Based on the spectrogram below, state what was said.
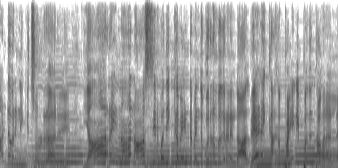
ஆண்டவர் இன்னைக்கு சொல்றாரு யாரை நான் ஆசீர்வதிக்க வேண்டும் என்று விரும்புகிறேன் என்றால் வேலைக்காக பயணிப்பது தவறல்ல.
